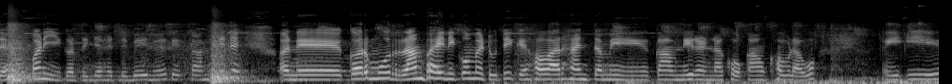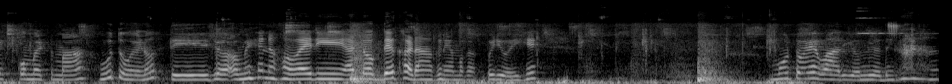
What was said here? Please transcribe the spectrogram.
જાય હું પાણી કરતી જાય એટલે બેનું એક એક કામ થઈ જાય. અને કરમૂર રામભાઈની કોમેન્ટ હતી કે, હવાર હાંજ તમે કામ નિરણ નાખો, કામ ખવડાવો. એ કોમેન્ટમાં હું તો એનું તે જો, અમે છે ને હવારી આ ટોપ દેખાડા આમાં કાંક પડ્યો હોય છે. મોટો એ વાર્યો લ્યો દેખાડા.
